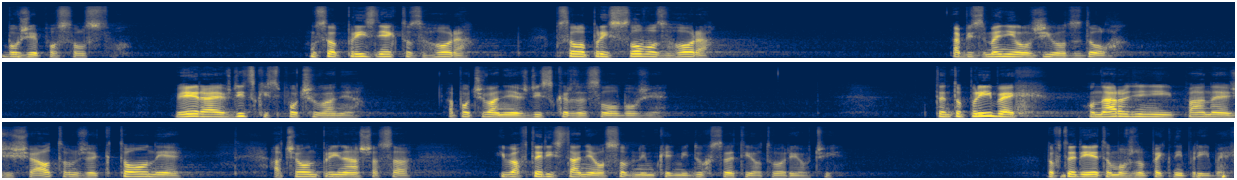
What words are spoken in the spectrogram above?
Božie posolstvo. Musel prísť niekto z hora. Muselo prísť slovo z hora, aby zmenilo život z dola. Viera je vždycky z počúvania. A počúvanie je vždy skrze slovo Božie. Tento príbeh o narodení Pána Ježiša, o tom, že kto On je a čo On prináša, sa iba vtedy stane osobným, keď mi Duch Svetý otvorí oči. Dovtedy je to možno pekný príbeh.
